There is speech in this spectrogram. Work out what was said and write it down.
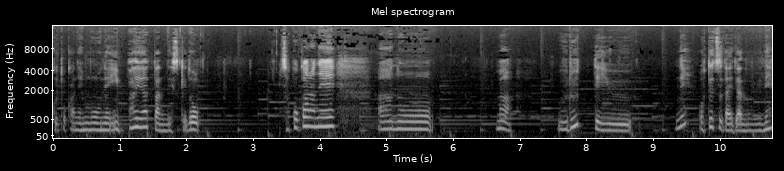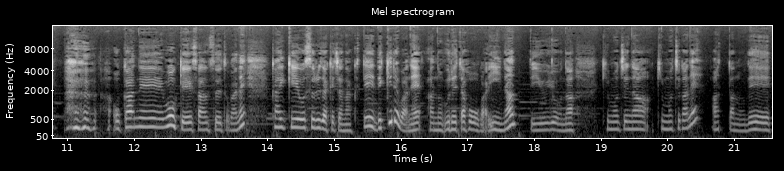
グとかね、もうね、いっぱいあったんですけど、そこからね、あのまあ、売るっていう、ね、お手伝いなのでね、お金を計算するとかね、会計をするだけじゃなくて、できればね、あの、売れた方がいいなっていうような気持ちな、気持ちがね、あったので、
